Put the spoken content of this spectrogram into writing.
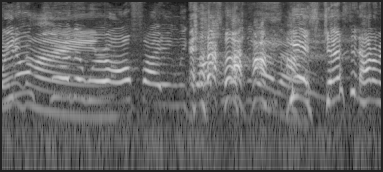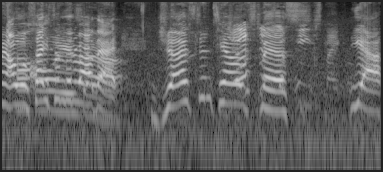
okay, we don't fine. care that we're all fighting. We got to come together. yes, Justin. Hold on a minute. I will I'll say something about that. that. Justin tells Smith. Yeah,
